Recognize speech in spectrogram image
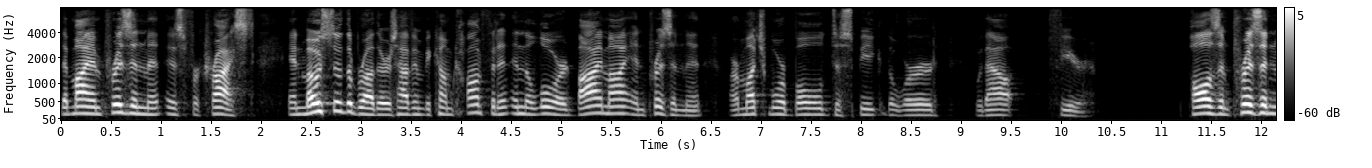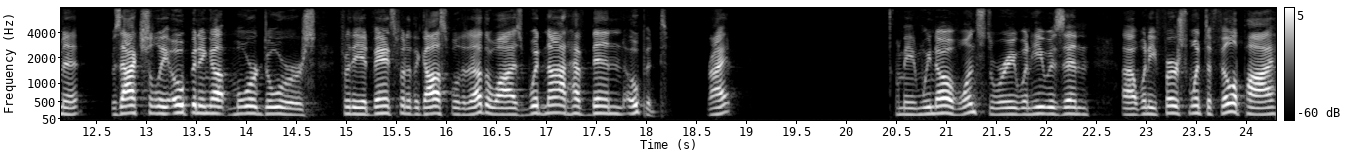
that my imprisonment is for Christ. And most of the brothers, having become confident in the Lord by my imprisonment, are much more bold to speak the word without fear. Paul's imprisonment was actually opening up more doors for the advancement of the gospel that otherwise would not have been opened, right? I mean, we know of one story when he was in, uh, when he first went to Philippi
